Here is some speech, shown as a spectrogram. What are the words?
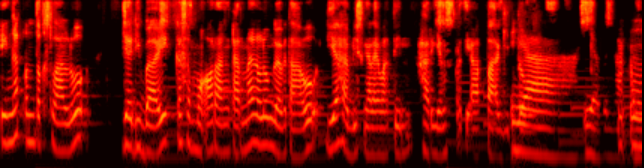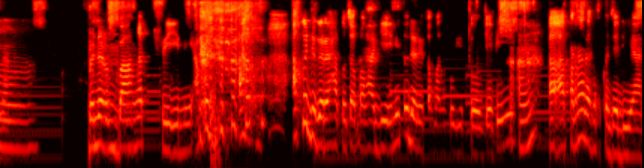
ingat untuk selalu jadi baik ke semua orang karena lu nggak tahu dia habis ngelewatin hari yang seperti apa gitu. Iya, iya benar. Mm-mm. benar. Bener banget sih ini. Aku, aku juga ada satu contoh lagi. Ini tuh dari temanku gitu. Jadi Heeh. uh, pernah ada satu kejadian.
